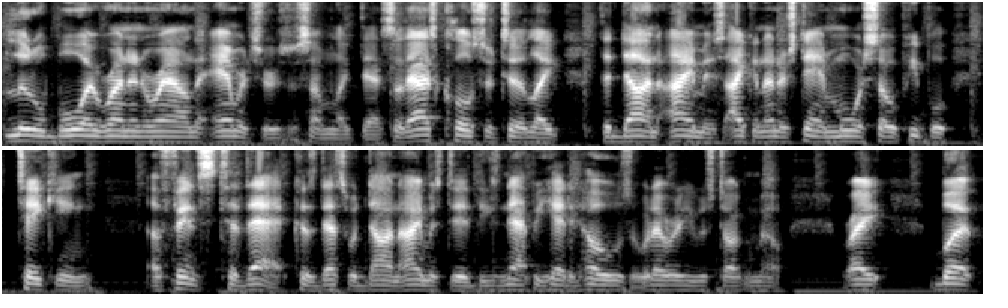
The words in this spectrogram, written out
little boy running around the amateurs or something like that. So that's closer to like the Don Imus. I can understand more so people taking offense to that because that's what Don Imus did. These nappy headed hoes or whatever he was talking about, right? But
